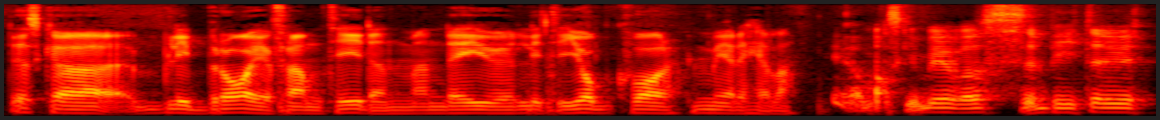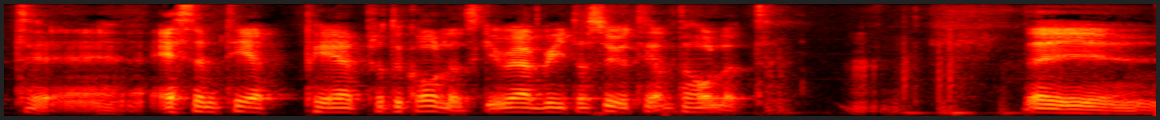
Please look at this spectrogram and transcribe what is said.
det ska bli bra i framtiden. Men det är ju lite jobb kvar med det hela. Ja, man skulle behöva byta ut eh, SMTP-protokollet. skulle behöva bytas ut helt och hållet. Det ju-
